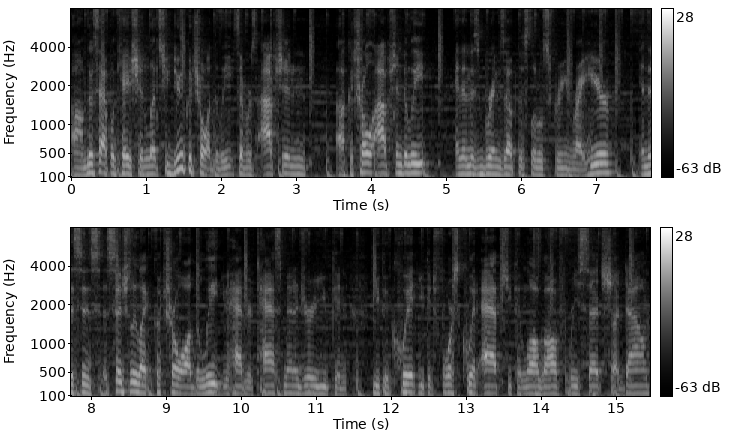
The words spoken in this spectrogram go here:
Um, this application lets you do control alt delete. So there's option, uh, control option delete, and then this brings up this little screen right here. And this is essentially like a control alt delete. You have your task manager. You can you can quit. You can force quit apps. You can log off, reset, shut down,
